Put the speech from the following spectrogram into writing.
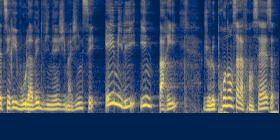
cette série, vous l'avez deviné, j'imagine, c'est Emily in Paris. Je le prononce à la française.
